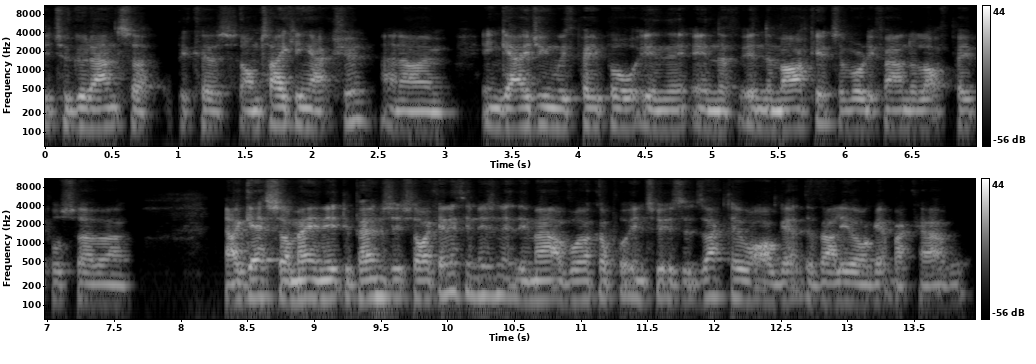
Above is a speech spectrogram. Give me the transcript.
it's a good answer because I'm taking action and I'm engaging with people in the in the in the markets. I've already found a lot of people, so uh, I guess I mean it depends. It's like anything, isn't it? The amount of work I put into it is exactly what I'll get. The value I'll get back out of it.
